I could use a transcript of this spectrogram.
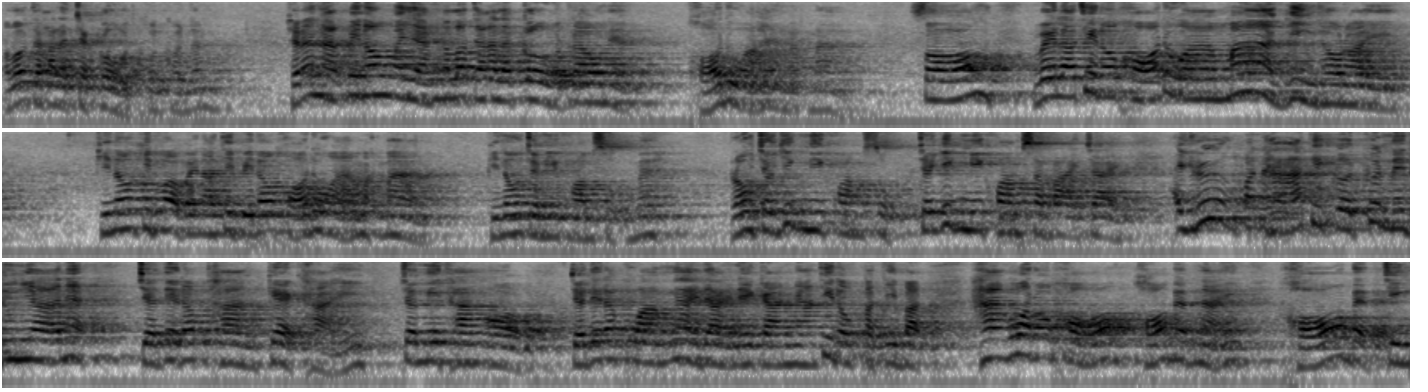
อัลลอฮ์จะอะไรจะโกรธคนคนนั้น ฉะนั้นหากพี่น้องไม่อยากให้อัลลอฮ์จะอะไรโกรธเราเนี่ยขอดุอาให้มากๆสองเวลาที่เราขอดุอามากยิ่งเท่าไหร่พี่น้องคิดว่าเวลาที่พี่น้องขอดุอามากๆ พี่น้องจะมีความสุขไหมเราจะยิ่งมีความสุข จะยิ่งมีความสบายใจไอ้เรื่องปัญหาที่เกิดขึ้นในดุนยาเนี่ย จะได้รับทางแก้ไข จะมีทางออก จะได้รับความง่ายดายในการงานที่เราปฏิบัติ หากว่าเราขอขอแบบไหน ขอแบบจริง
